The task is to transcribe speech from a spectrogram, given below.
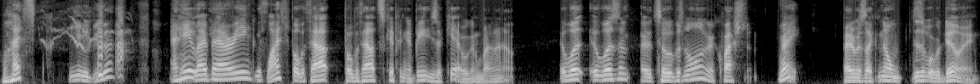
What? You gonna do that? and Am I marrying? What? but without, but without skipping a beat, he's like, yeah, we're going to buy an island. It was, it wasn't, uh, so it was no longer a question. Right. It was like, no, this is what we're doing.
